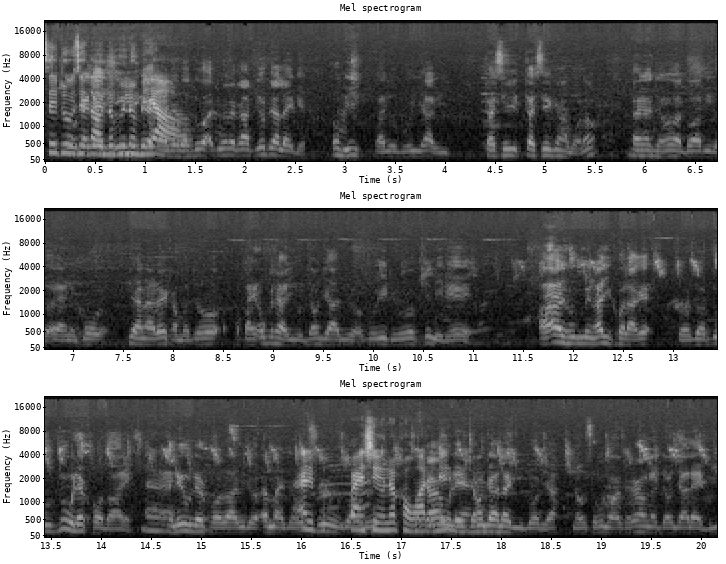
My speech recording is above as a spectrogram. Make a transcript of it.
စစ်ထိုးစစ်တော့လုပ်ပြီးလို့မရအောင်သူကအတွဲတကပြောပြလိုက်တယ်ဟုတ်ပြီဒါဆိုကိုရပြီတက်စီတက်စီကန်းပေါ့နော်အဲ့ဒါကျွန်တော်ကသွားပြီးတော့အဲ့ဒါနဲ့ပေါ့ပြန်လာတဲ့ခါမှာကျွန်တော်အပိုင်ဥက္ကဋ္ဌကြီးကိုကြောင်းကြားပြီးတော့အကိုကြီးဒီလိုဖြစ်နေတယ် အားဆိုမင်းငါကြီးခေါ်လာခဲ့ဆိုတော့သူသူ့ကိုလည်းခေါ်သွားတယ်ကလေးကိုလည်းခေါ်သွားပြီးတော့အမှန်ကျွန်တော်အဲ့ဒီပိုင်ရှင်ကိုလည်းခေါ်သွားတယ်လေကိုလည်းကြောင်းကြားလိုက်ပြီပေါ့ဗျာနောက်ဆုံးတော့စကားကိုလည်းကြောင်းကြားလိုက်ပြီ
